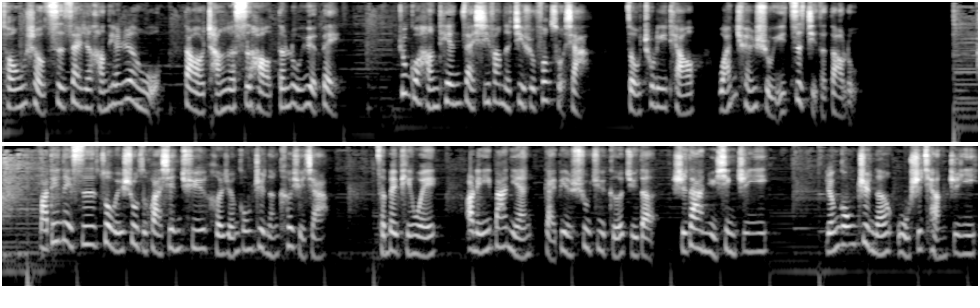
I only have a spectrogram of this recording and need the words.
从首次载人航天任务到嫦娥四号登陆月背，中国航天在西方的技术封锁下，走出了一条完全属于自己的道路。马丁内斯作为数字化先驱和人工智能科学家，曾被评为2018年改变数据格局的十大女性之一，人工智能五十强之一。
